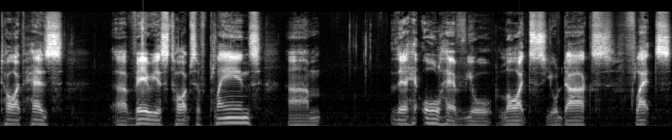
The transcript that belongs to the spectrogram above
type has uh, various types of plans. Um, they all have your lights, your darks, flats,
